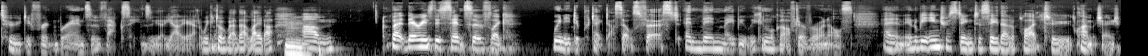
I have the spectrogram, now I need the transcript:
two different brands of vaccines. Yada yada. yada. We can talk about that later. Um, but there is this sense of like we need to protect ourselves first, and then maybe we can look after everyone else. And it'll be interesting to see that applied to climate change.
